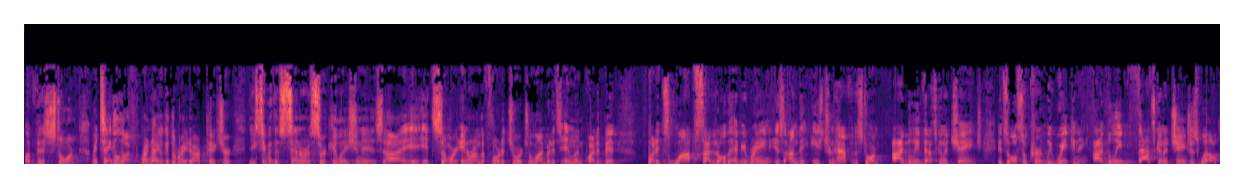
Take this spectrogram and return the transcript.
of this storm. I mean, take a look. Right now, you look at the radar picture. You see where the center of circulation is. Uh, it's somewhere in around the Florida-Georgia line, but it's inland quite a bit. But it's lopsided. All the heavy rain is on the eastern half of the storm. I believe that's going to change. It's also currently weakening. I believe that's going to change as well.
